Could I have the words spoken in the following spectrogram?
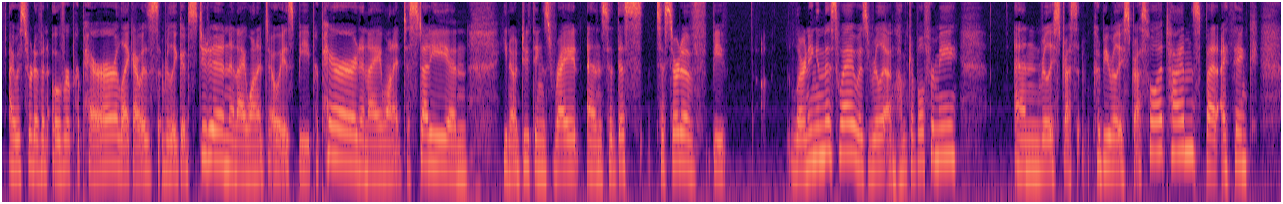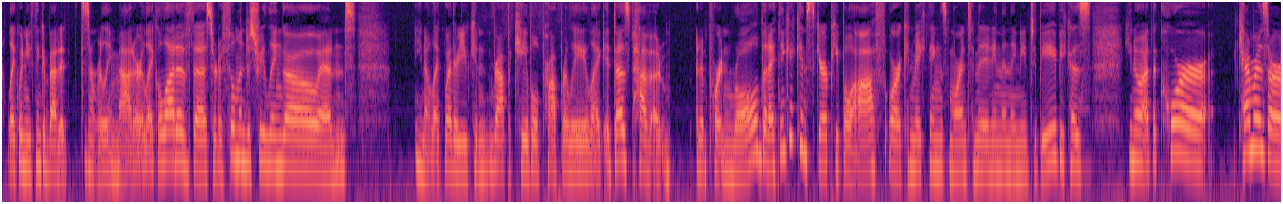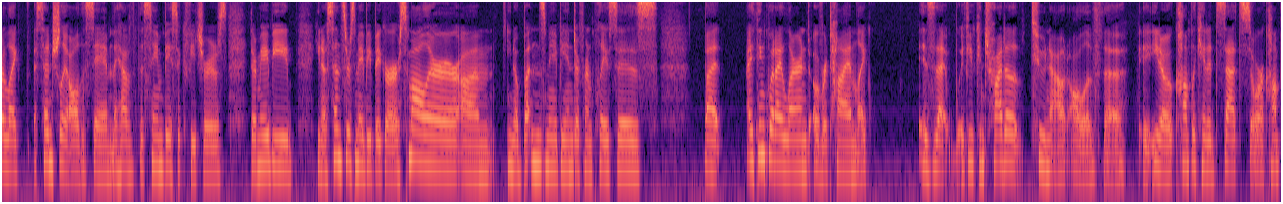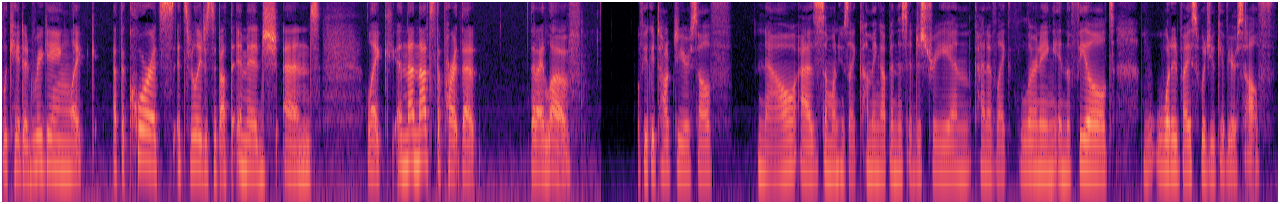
I was sort of an over preparer. Like I was a really good student and I wanted to always be prepared and I wanted to study and, you know, do things right. And so this, to sort of be learning in this way was really uncomfortable for me and really stress could be really stressful at times but i think like when you think about it, it doesn't really matter. Like a lot of the sort of film industry lingo and you know like whether you can wrap a cable properly like it does have a, an important role but i think it can scare people off or it can make things more intimidating than they need to be because you know at the core cameras are like essentially all the same. They have the same basic features. There may be, you know, sensors may be bigger or smaller. Um, you know, buttons may be in different places. But I think what I learned over time, like, is that if you can try to tune out all of the, you know, complicated sets or complicated rigging, like at the core, it's it's really just about the image and like, and then that's the part that that I love if you could talk to yourself now as someone who's like coming up in this industry and kind of like learning in the field, what advice would you give yourself?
